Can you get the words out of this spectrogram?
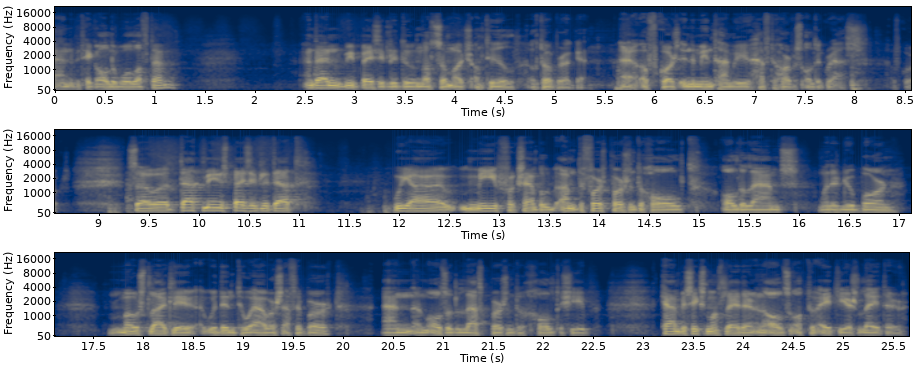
and we take all the wool off them. And then we basically do not so much until October again. Uh, of course, in the meantime, we have to harvest all the grass, of course. So uh, that means basically that we are me for example i'm the first person to hold all the lambs when they're newborn most likely within two hours after birth. And i'm also the last person to hold the sheep. Can be six months later and also up to eight years later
